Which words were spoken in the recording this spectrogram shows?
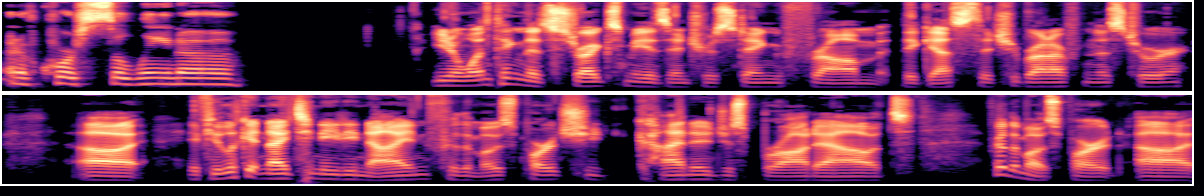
And of course, Selena. You know, one thing that strikes me as interesting from the guests that she brought out from this tour, uh, if you look at 1989, for the most part, she kind of just brought out, for the most part, uh,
